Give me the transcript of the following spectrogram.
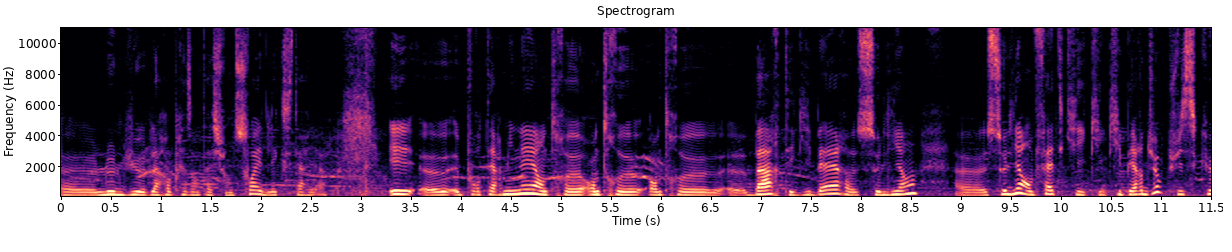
euh, le lieu de la représentation de soi et de l'extérieur. Et euh, pour terminer, entre, entre, entre euh, Barthes et Guibert, ce lien, ce lien en fait qui, qui, perdure, puisque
